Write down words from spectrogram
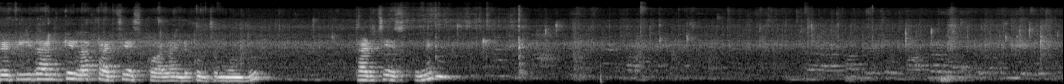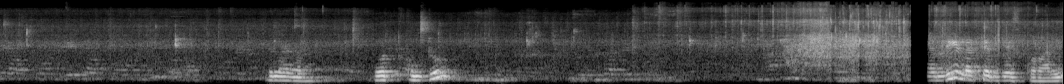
ప్రతిదానికి ఇలా తడి చేసుకోవాలండి కొంచెం ముందు. తడి చేసుకుని ఇలా ఒత్తుకుంటూ ఇలా తిరిగేసుకోవాలి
